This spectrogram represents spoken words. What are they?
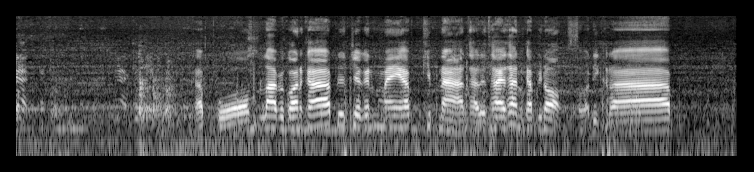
ครับผมลาไปก่อนครับเดี๋ยวเจอกันใหม่ครับคลิปหน้าถ่ายท้ายท่านครับพี่น้องสวัสดีครับ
